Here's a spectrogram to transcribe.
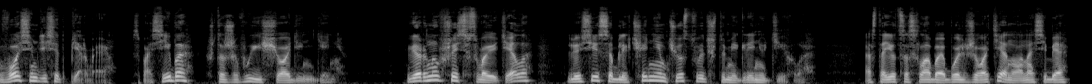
81. Спасибо, что живу еще один день. Вернувшись в свое тело, Люси с облегчением чувствует, что мигрень утихла. Остается слабая боль в животе, но она себя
